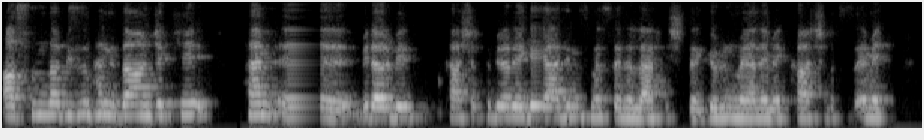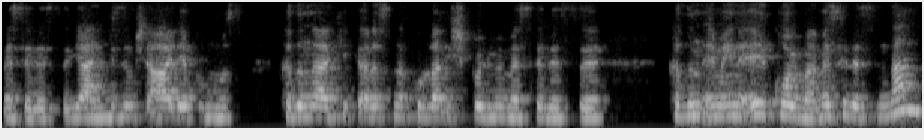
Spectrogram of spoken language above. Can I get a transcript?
aslında bizim hani daha önceki hem e, bir araya bir karşılıklı bir araya geldiğimiz meseleler işte görünmeyen emek, karşılıksız emek meselesi. Yani bizim işte aile yapımız, kadın erkek arasında kurulan iş bölümü meselesi, kadın emeğine el koyma meselesinden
